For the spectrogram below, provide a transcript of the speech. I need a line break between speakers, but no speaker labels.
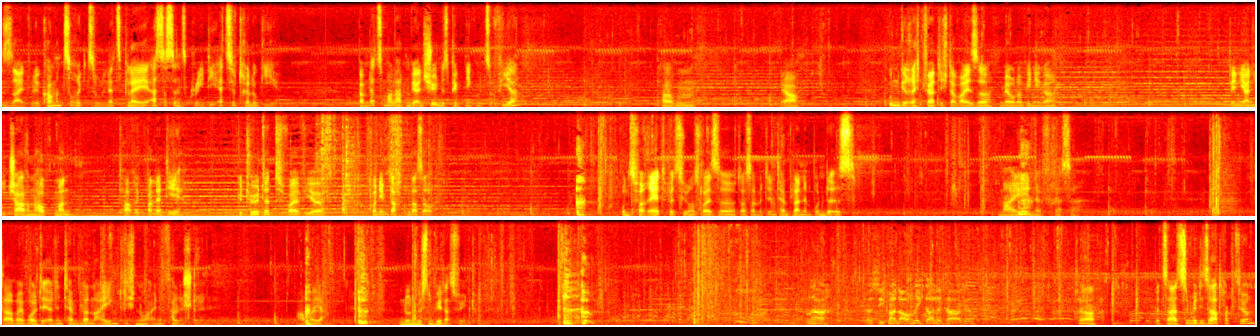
Seid willkommen zurück zu Let's Play Assassin's Creed, die Ezio-Trilogie. Beim letzten Mal hatten wir ein schönes Picknick mit Sophia. Haben, ja, ungerechtfertigterweise, mehr oder weniger, den Janitscharen-Hauptmann Tarek Balletti getötet, weil wir von ihm dachten, dass er uns verrät, beziehungsweise dass er mit den Templern im Bunde ist. Meine Fresse. Dabei wollte er den Templern eigentlich nur eine Falle stellen. Aber ja, nun müssen wir das für ihn tun.
Na, das sieht man auch nicht alle Tage.
Tja, bezahlst du mir diese Attraktion?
